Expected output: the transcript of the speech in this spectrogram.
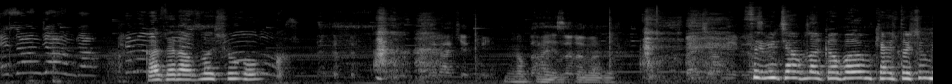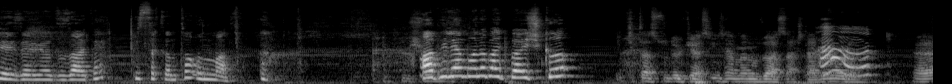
Ezancı amca. Hemen Gazel abla şok. Merak etmeyin. Ne yaptın Daha öyle ezana var. Ben camiye biraz Sevinç abla kabağım keltoşum diye seviyordu zaten. Bir sıkıntı olmaz. Şey. Abilen bana bak be aşkım. İki tas su dökersin sen ben uzağa saçlar değil mi oğlum? He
